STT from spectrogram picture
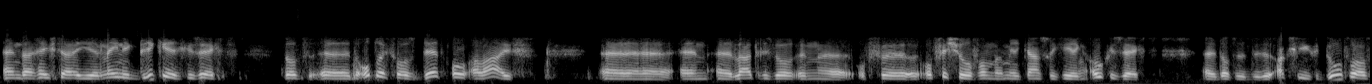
En daar heeft hij, meen ik, drie keer gezegd dat de opdracht was dead or alive... Uh, en uh, later is door een uh, of, official van de Amerikaanse regering ook gezegd dat de, de, actie gedoeld was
